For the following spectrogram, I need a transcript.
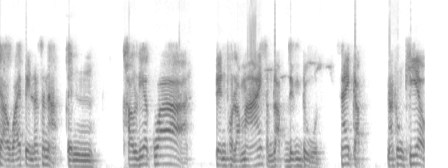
จะเอาไว้เป็นลักษณะเป็นเขาเรียกว่าเป็นผลไม้สำหรับดึงดูดให้กับนักท่องเที่ยว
